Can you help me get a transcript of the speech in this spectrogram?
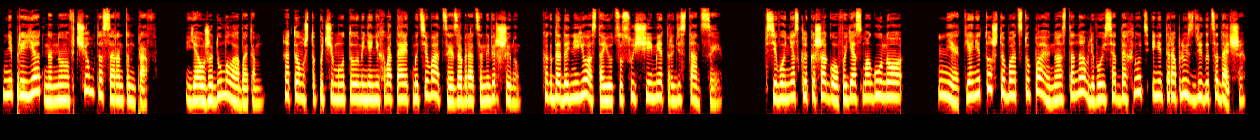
Неприятно, но в чем-то Сарантон прав. Я уже думала об этом, о том, что почему-то у меня не хватает мотивации забраться на вершину, когда до нее остаются сущие метры дистанции. Всего несколько шагов, и я смогу, но... Нет, я не то чтобы отступаю, но останавливаюсь отдохнуть и не тороплюсь двигаться дальше.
